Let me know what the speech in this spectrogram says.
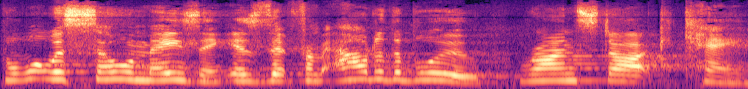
But what was so amazing is that from out of the blue, Ron Stock came.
